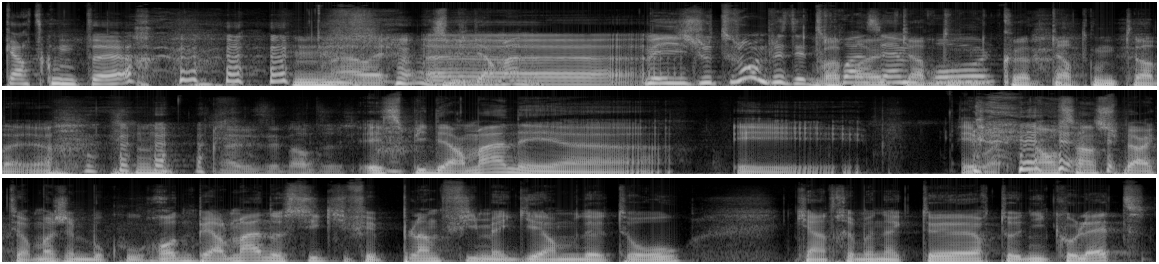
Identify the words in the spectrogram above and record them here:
Card Counter. Ah ouais, Spider-Man. Euh, Mais il joue toujours en plus des troisième rôles. carte counter d'ailleurs. Allez, c'est parti. Et Spider-Man et. euh, et... Et ouais, non, c'est un super acteur. Moi, j'aime beaucoup. Ron Perlman aussi, qui fait plein de films avec Guillermo del Toro, qui est un très bon acteur. Tony Collette,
